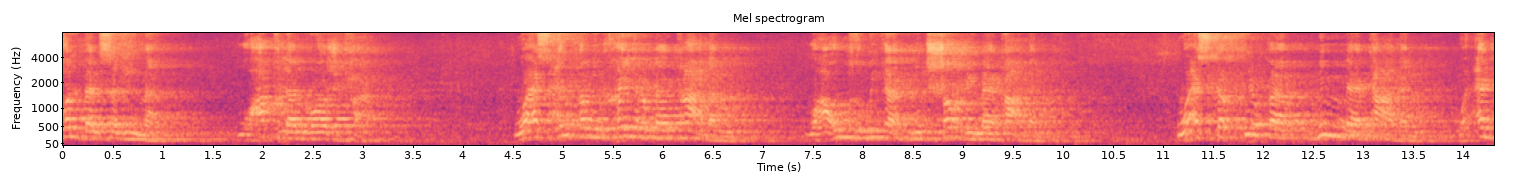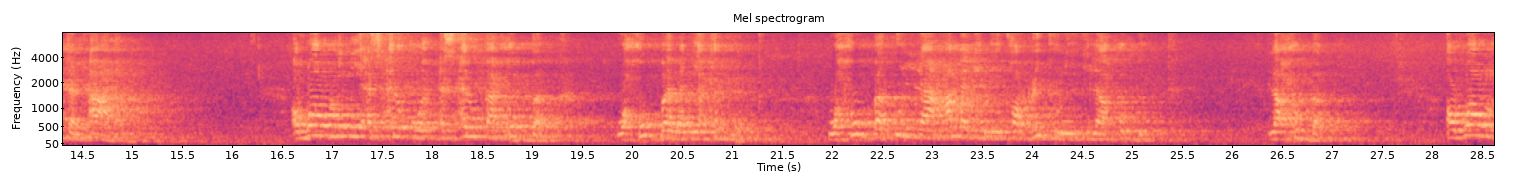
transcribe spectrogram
قلبا سليما وعقلا راجحا واسالك من خير ما تعلم واعوذ بك من شر ما تعلم واستغفرك مما تعلم وانت الاعلم اللهم إني أسألك أسألك حبك وحب من يحبك وحب كل عمل يقربني إلى حبك إلى حبك. اللهم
